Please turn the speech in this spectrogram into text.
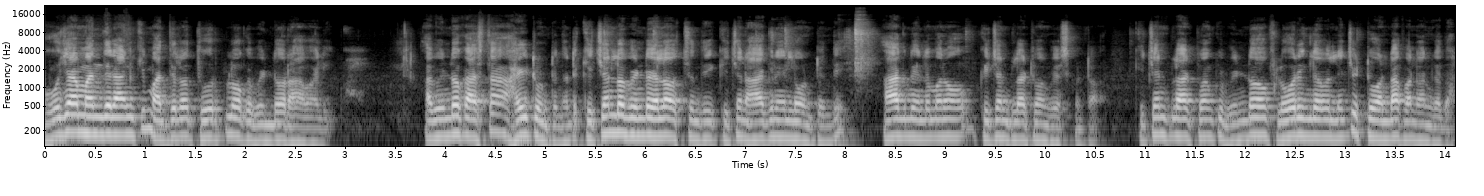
పూజా మందిరానికి మధ్యలో తూర్పులో ఒక విండో రావాలి. ఆ విండో కాస్త హైట్ ఉంటుంది. అంటే కిచెన్లో విండో ఎలా వస్తుంది? కిచెన్ ఆగ్నేయంలో ఉంటుంది. ఆగ్నేయంలో మనం కిచెన్ ప్లాట్ఫామ్ వేసుకుంటాం. కిచెన్ ప్లాట్ఫామ్కి విండో ఫ్లోరింగ్ లెవెల్ నుంచి టూ అండ్ హాఫ్ అన్నాను కదా.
